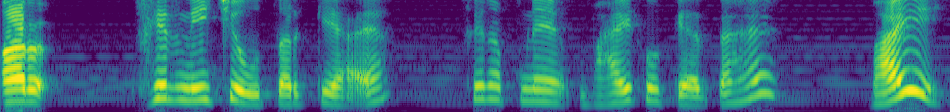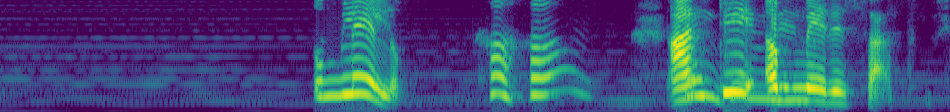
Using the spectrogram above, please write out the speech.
और फिर नीचे उतर के आया। फिर अपने भाई को कहता है भाई तुम ले लो। आंटी अब मेरे साथ में।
